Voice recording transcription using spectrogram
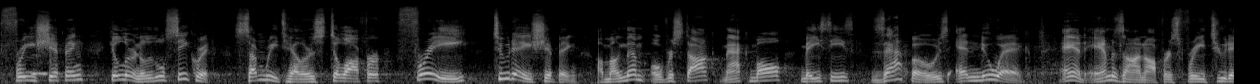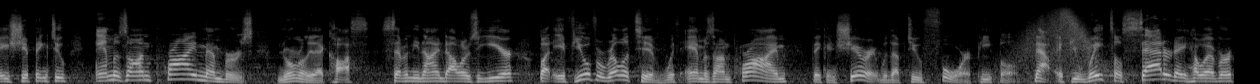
free shipping, you'll learn a little secret. Some retailers still offer free two-day shipping. Among them, Overstock, Mac Mall, Macy's, Zappos, and Newegg. And Amazon offers free two-day shipping to Amazon Prime members. Normally that costs $79 a year, but if you have a relative with Amazon Prime, they can share it with up to four people. Now, if you wait till Saturday, however,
